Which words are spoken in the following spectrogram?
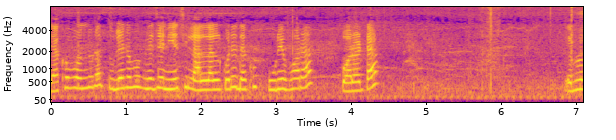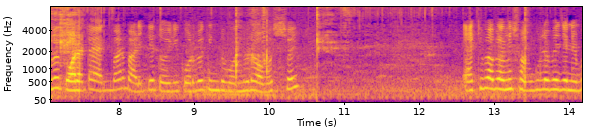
দেখো বন্ধুরা, তুলে নেব, ভেজে নিয়েছি লাল লাল করে। দেখো পুরে ভরা পরাটা। এভাবে পরাটা একবার বাড়িতে তৈরি করবে কিন্তু বন্ধুরা অবশ্যই। একইভাবে আমি সবগুলো ভেজে নেব।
